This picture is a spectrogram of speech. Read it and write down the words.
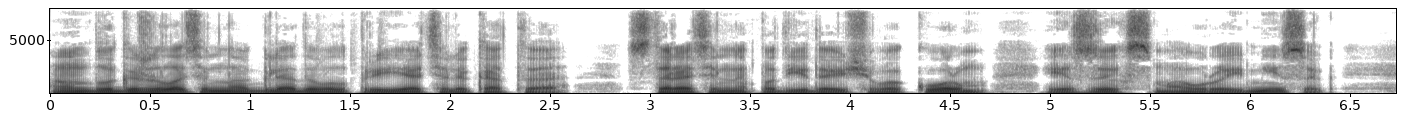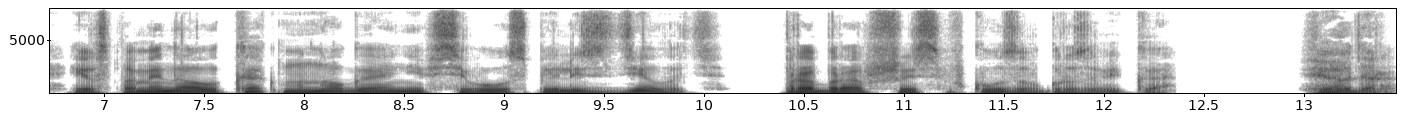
Он благожелательно оглядывал приятеля кота, старательно подъедающего корм из их с Маурой мисок, и вспоминал, как много они всего успели сделать, пробравшись в кузов грузовика. — Федор,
